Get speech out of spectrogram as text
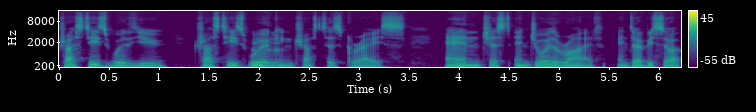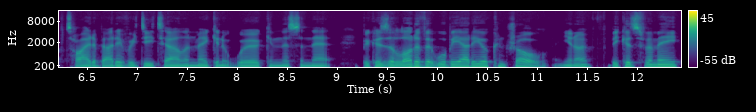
Trust He's with you. Trust He's mm-hmm. working. Mm-hmm. Trust His grace. And just enjoy the ride. And don't be so uptight about every detail and making it work and this and that because a lot of it will be out of your control, you know. Because for me,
